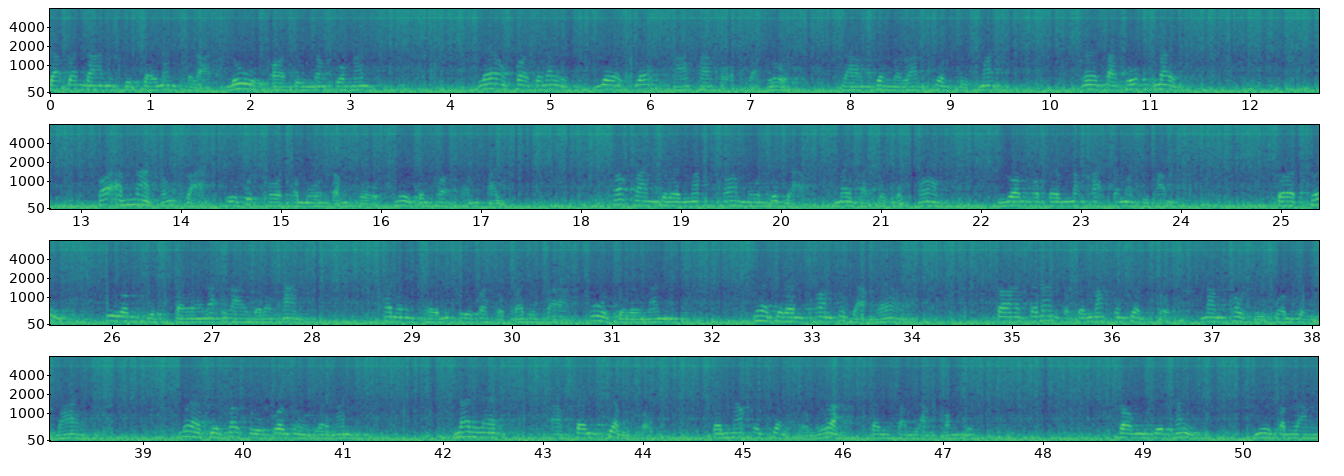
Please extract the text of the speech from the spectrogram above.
จะบรรดาลจิตใจนั้นสลาดรู้ต่อสิ่งทั้งปวงนั้น แล้วก็จะได้แยกแยะหาทางออกจากโลกยาวเครื่องระลังเครื่องผูกมัดเงินตาทุกได้ เพราะอำนาจของศาสตร์คือพุทโธธโมสังโฆนี่เป็นข้อสำคัญเพราะการเจริญมรรคข้อมูลทุกอย่างไม่ขัดตกบกพร่อง รวมก็เป็นมรรคสมาธิธรรมเกิดขึ้นที่รวมจิตแต่ละลายแต่ละท่านถ้าเน้นเห็นคือประสบปฏิตาผู้เจริญนั้น เมื่อเจริญพร้อมทุกอย่างแล้ว ตอนนั้นก็เป็นมรรคเป็นเครื่องสดนำเข้าสู่ความสงบได้ เมื่อจิตเข้าสู่ความสงบเลยนั้น นั่นแหละเป็นเครื่องสดเป็นมรรคเป็นเครื่องสงหรือว่าเป็นกำลังของจิตทรงจิตให้มีกำลัง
